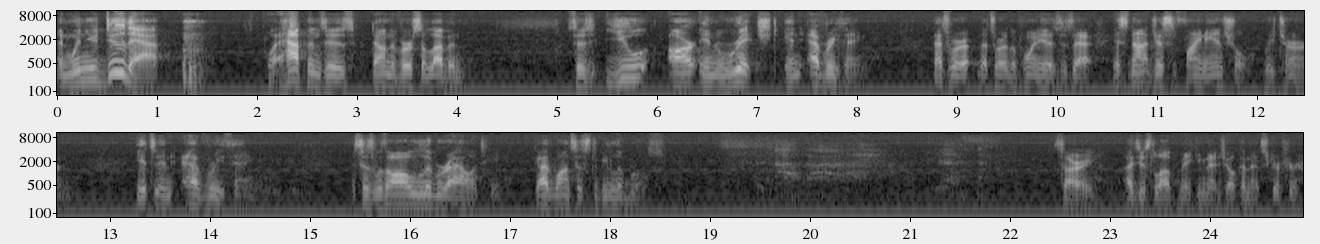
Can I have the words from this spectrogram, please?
And when you do that, what happens is, down to verse 11, says, You are enriched in everything. That's where, that's where the point is, is that it's not just financial return, it's in everything. It says, with all liberality. God wants us to be liberals. Sorry, I just love making that joke on that scripture.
